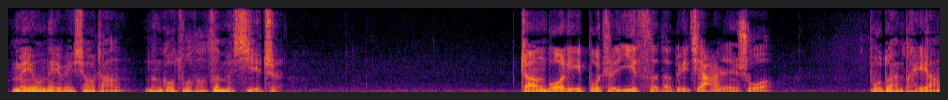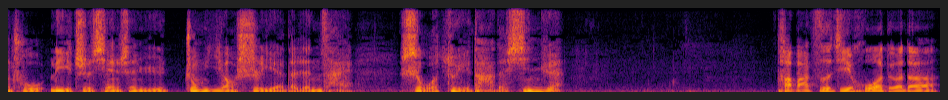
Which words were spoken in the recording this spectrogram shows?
没有哪位校长能够做到这么细致。”张伯礼不止一次的对家人说：“不断培养出立志献身于中医药事业的人才。”是我最大的心愿。他把自己获得的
